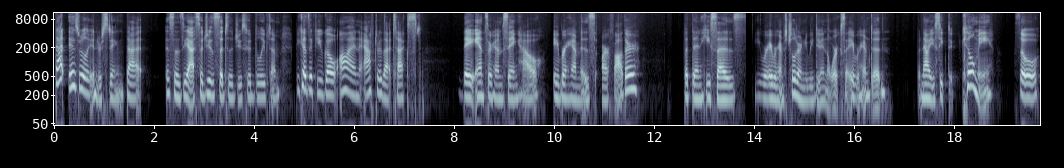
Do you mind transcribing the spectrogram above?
That is really interesting that it says, yeah, so Jesus said to the Jews who had believed him. Because if you go on after that text, they answer him saying how Abraham is our father. But then he says, You were Abraham's children, you'd be doing the works that Abraham did. But now you seek to kill me. So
